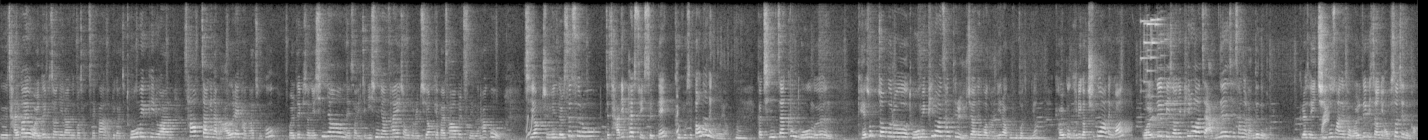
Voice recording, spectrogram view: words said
그 잘 가요 월드비전이라는 것 자체가 우리가 이제 도움이 필요한 사업장이나 마을에 가가지고 월드비전이 10년에서 이제 20년 사이 정도를 지역개발 사업을 진행을 하고 지역 주민들 스스로 이제 자립할 수 있을 때 그곳을 떠나는 거예요. 그러니까 진짜 큰 도움은 계속적으로 도움이 필요한 상태를 유지하는 건 아니라고 보거든요. 결국 우리가 추구하는 건 월드 비전이 필요하지 않는 세상을 만드는 거. 그래서 이 지구상에서 월드 비전이 없어지는 거.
